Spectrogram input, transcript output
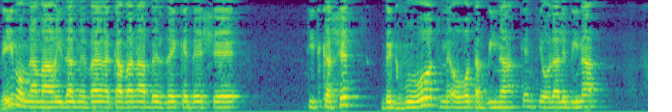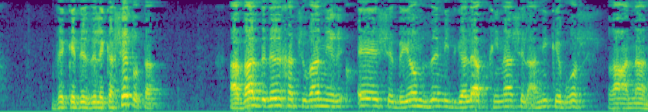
ואם אמנם האריזל מבאר הכוונה בזה כדי שתתקשט בגבורות מאורות הבינה, כן, כי עולה לבינה, וכדי זה לקשט אותה, אבל בדרך התשובה נראה שביום זה מתגלה הבחינה של אני כבראש רענן.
